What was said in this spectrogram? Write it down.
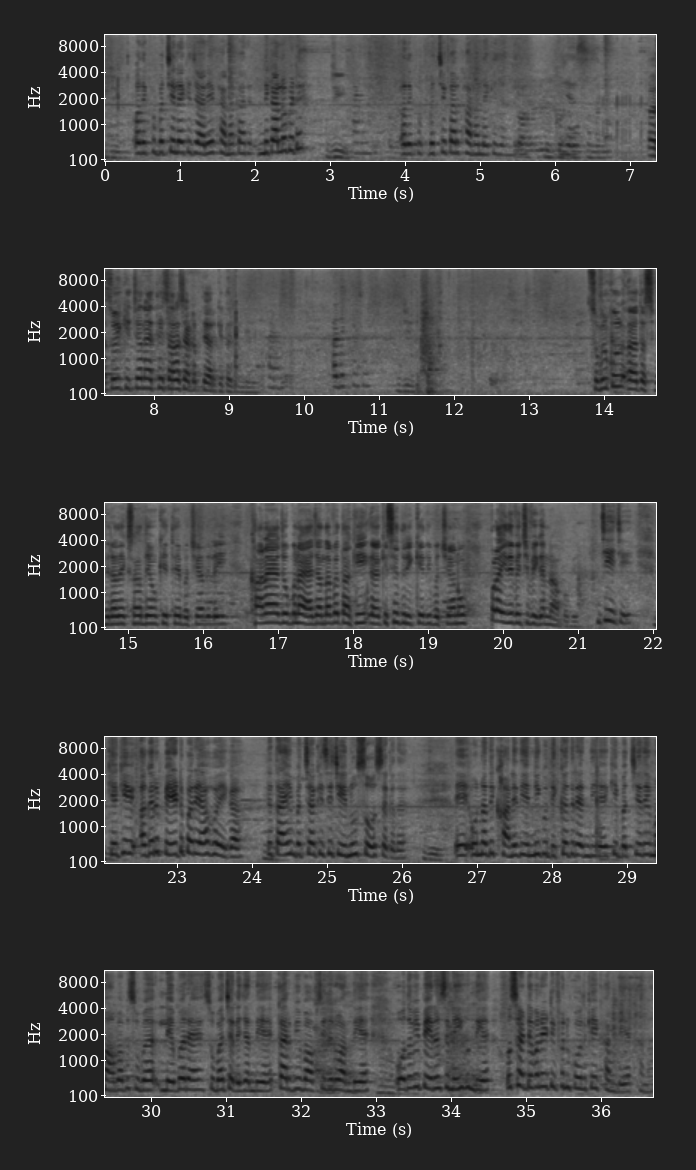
ਜੀ। ਉਹ ਦੇਖੋ ਬੱਚੇ ਲੈ ਕੇ ਜਾ ਰਹੇ ਆ ਖਾਣਾ ਘਰ। ਨਿਕਾਲੋ ਬੇਟੇ। ਜੀ। ਉਹ ਦੇਖੋ ਬੱਚੇ ਘਰ ਖਾਣਾ ਲੈ ਕੇ ਜਾਂਦੇ ਆ। ਬਿਲਕੁਲ ਬਹੁਤ ਯੈਸ ਸੁੰਦਰ ਜੀ। ਅ, ਸੋ ਇਹ ਕਿਚਨ ਹੈ ਇੱਥੇ ਸਾਰਾ ਸੈਟਅਪ ਤਿਆਰ ਕੀਤਾ ਜਾਂਦਾ ਹੈ। ਹਾਂਜੀ। ਆ ਦੇਖੋ ਸਰ। ਜੀ। ਸੋ ਬਿਲਕੁਲ ਅ, ਤਸਵੀਰਾਂ ਦੇਖ ਸਕਦੇ ਹੋ ਕਿ ਇੱਥੇ ਬੱਚਿਆਂ ਦੇ ਲਈ ਖਾਣਾ ਹੈ ਜੋ ਬਣਾਇਆ ਜਾਂਦਾ ਵਾ ਤਾਂ ਕਿ ਅ, ਕਿਸੇ ਤਰੀਕੇ ਦੀ ਬੱਚਿਆਂ ਨੂੰ ਪੜ੍ਹਾਈ ਦੇ ਵਿੱਚ ਵਿਘਨ ਨਾ ਪਵੇ। ਜੀ ਜੀ। ਕਿਉਂਕਿ ਅਗਰ ਪੇਟ ਭਰਿਆ ਹੋਏਗਾ ਤੇ ਤਾਂ ਹੀ ਬੱਚਾ ਕਿਸੇ ਚੀਜ਼ ਨੂੰ ਸੋਚ ਸਕਦਾ ਹੈ। ਜੀ। ਇਹ ਉਹਨਾਂ ਦੇ ਖਾਣੇ ਦੀ ਇੰਨੀ ਕੁ ਦਿੱਕਤ ਰਹਿੰਦੀ ਹੈ ਕਿ ਬੱਚੇ ਦੇ ਮਾਪੇ ਸਵੇਰ ਲੇਬਰ ਹੈ ਸਵੇਰ ਚਲੇ ਜਾਂਦੇ ਹੈ ਘਰ ਵੀ ਵਾਪਸੀ ਜਦੋਂ ਆਉਂਦੇ ਹੈ ਉਦੋਂ ਵੀ ਪੇਰੈਂਟਸ ਨਹੀਂ ਹੁੰਦੇ ਹੈ ਉਹ ਸਾਡੇ ਵਾਲੇ ਟਿਫਨ ਖੋਲ ਕੇ ਖਾਂਦੇ ਆ ਖਾਣਾ।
